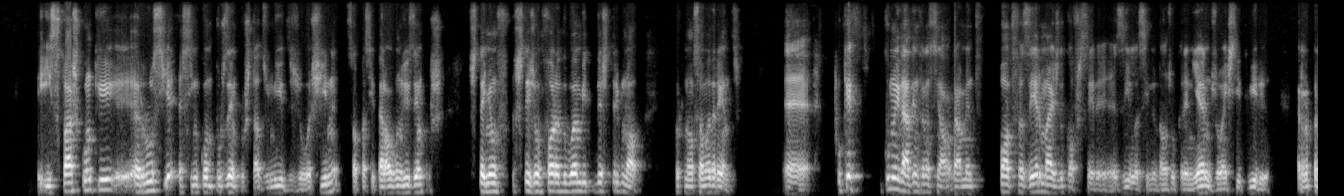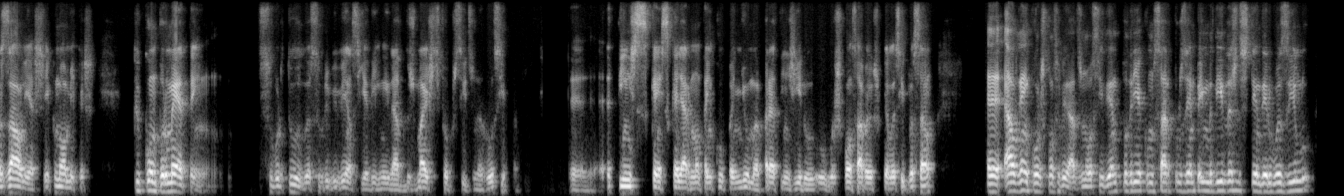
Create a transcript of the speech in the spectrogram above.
Isso faz com que a Rússia, assim como, por exemplo, os Estados Unidos ou a China, só para citar alguns exemplos, estejam, estejam fora do âmbito deste Tribunal porque não são aderentes. Uh, o que a comunidade internacional realmente pode fazer, mais do que oferecer asilo a cidadãos ucranianos ou instituir represálias económicas que comprometem, sobretudo, a sobrevivência e a dignidade dos mais desfavorecidos na Rússia. Uh, Atinge-se quem, se calhar, não tem culpa nenhuma para atingir os responsáveis pela situação. Uh, alguém com responsabilidades no Ocidente poderia começar, por exemplo, em medidas de estender o asilo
